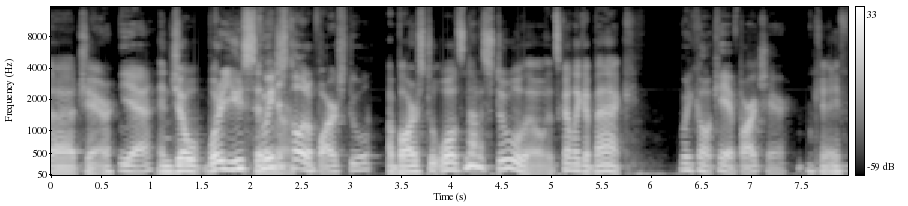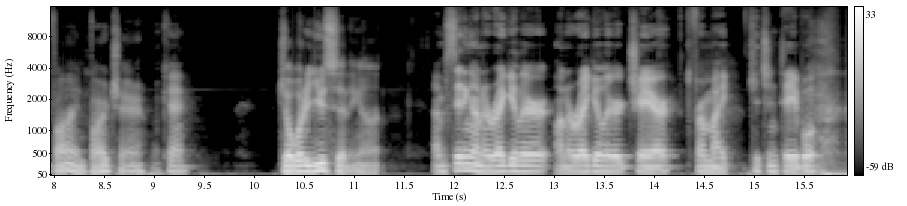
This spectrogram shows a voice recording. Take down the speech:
uh, chair. yeah. And Joe, what are you Can sitting we just on? call it a bar stool? a bar stool? Well, it's not a stool though. It's got like a back. What do you call it? Okay, a bar chair. Okay, fine, bar chair. Okay. Joe, what are you sitting on? I'm sitting on a regular on a regular chair from my kitchen table.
